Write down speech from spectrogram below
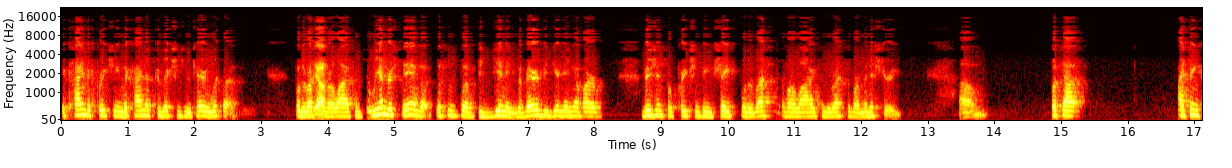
the kind of preaching, the kind of convictions we carry with us for the rest yeah. of our lives. And so we understand that this is the beginning, the very beginning of our vision for preaching being shaped for the rest of our lives and the rest of our ministry. Um, but that I think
